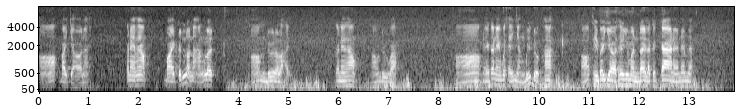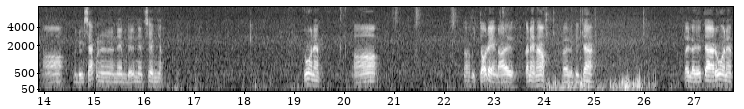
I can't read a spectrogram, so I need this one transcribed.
Đó bài chợ nè. Các anh em thấy không? Bài kính là nó ẩn lên. Đó mình đưa ra lại. Các anh em thấy không? Đó đưa vào. Đó, để các anh em có thể nhận biết được ha. Đó thì bây giờ theo như mình đây là cái ca này anh em nè đó, mình đưa sát lên anh em để anh em xem nha. Đúng không anh em? Đó. Nó bị chói đèn đây. Cái này thấy không? Đây là cái ca. Đây là cái ca đúng không anh em?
